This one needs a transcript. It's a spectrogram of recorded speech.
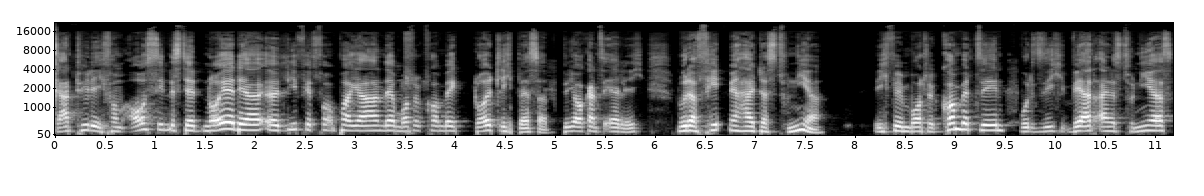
natürlich vom Aussehen ist der neue, der äh, lief jetzt vor ein paar Jahren, der Mortal Kombat, deutlich besser. Bin ich auch ganz ehrlich. Nur da fehlt mir halt das Turnier. Ich will Mortal Kombat sehen, wo sich während eines Turniers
